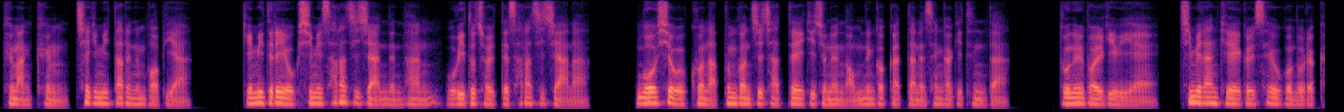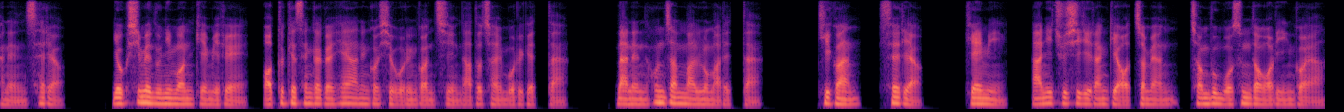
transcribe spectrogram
그만큼 책임이 따르는 법이야. 개미들의 욕심이 사라지지 않는 한 우리도 절대 사라지지 않아. 무엇이 옳고 나쁜 건지 잣대의 기준은 없는 것 같다는 생각이 든다. 돈을 벌기 위해 치밀한 계획을 세우고 노력하는 세력. 욕심에 눈이 먼 개미를 어떻게 생각을 해야 하는 것이 옳은 건지 나도 잘 모르겠다. 나는 혼잣말로 말했다. 기관, 세력, 개미, 아니 주식이란 게 어쩌면 전부 모순 덩어리인 거야.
